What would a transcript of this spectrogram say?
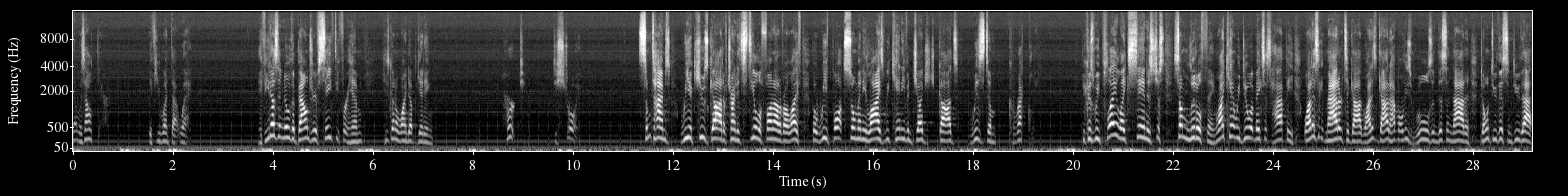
that was out there if you went that way. if he doesn't know the boundary of safety for him, he's going to wind up getting hurt, destroyed. Sometimes we accuse God of trying to steal the fun out of our life, but we've bought so many lies we can't even judge God's wisdom correctly. Because we play like sin is just some little thing. Why can't we do what makes us happy? Why does it matter to God? Why does God have all these rules and this and that and don't do this and do that?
